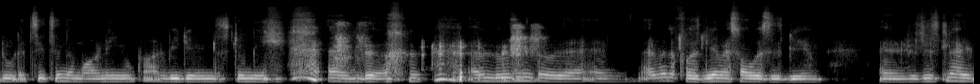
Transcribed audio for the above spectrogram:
dude, it's six in the morning. You can't be doing this to me, and uh, I'm losing it over there. And I remember the first game I saw was this game, and it was just like,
